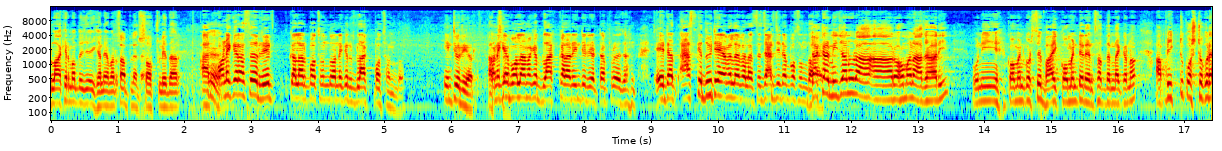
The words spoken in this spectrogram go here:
ব্ল্যাক এর মধ্যে যে এখানে আবার Soft leather। সফট লেদার আর অনেকের আছে রেড কালার পছন্দ অনেকের ব্ল্যাক পছন্দ। ইন্টেরিয়র আচ্ছা। অনেকে বলে আমাকে ব্ল্যাক কালার ইন্টেরিয়রটা প্রয়োজন। এটা আজকে দুইটাই অ্যাভেলেবেল আছে যার যেটা পছন্দ ডাক্তার মিজানুর রহমান আজহারি উনি কমেন্ট করছে ভাই কমেন্টের অ্যান্সার দেন না কেন? আপনি একটু কষ্ট করে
